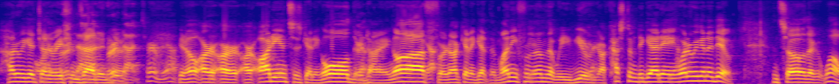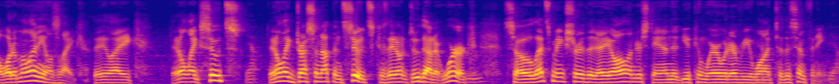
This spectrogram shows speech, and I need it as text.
How do we get Oh, I've heard Generation that. Z I've in heard here? that term, yeah. You know, our, our, our audience is getting old, they're Yeah. dying off, Yeah. we're not going to get the money from them that we, you're Yeah. accustomed to getting. What are we going to do? And so they're, well, what are millennials like? They like, they don't like suits. Yeah. Mm-hmm. They don't like dressing up in suits because they don't do that at work. So let's make sure that they all understand that you can wear whatever you want to the symphony. Yeah.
